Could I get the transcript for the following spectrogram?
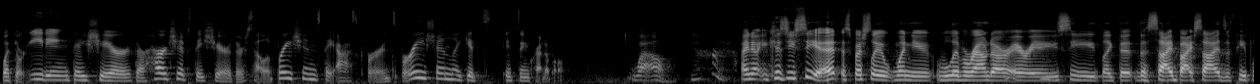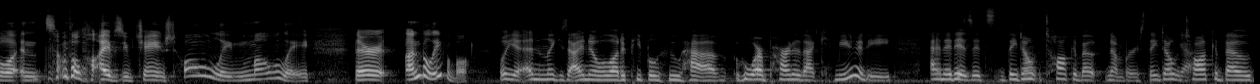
what they're eating. They share their hardships. They share their celebrations. They ask for inspiration. Like it's it's incredible. Wow. Yeah. I know because you see it, especially when you live around our area. You see like the the side by sides of people and some of the lives you've changed. Holy moly, they're unbelievable. Well, yeah, and like you said, I know a lot of people who have who are part of that community, and it is it's they don't talk about numbers. They don't Yeah. talk about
